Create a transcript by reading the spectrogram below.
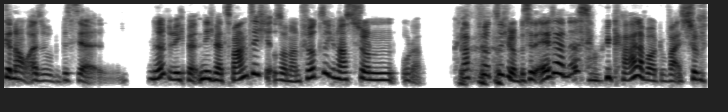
genau, also du bist ja ne, nicht mehr, nicht mehr 20, sondern 40 und hast schon, oder knapp 40 oder ein bisschen älter, ne? Ist ja egal, aber du weißt schon,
